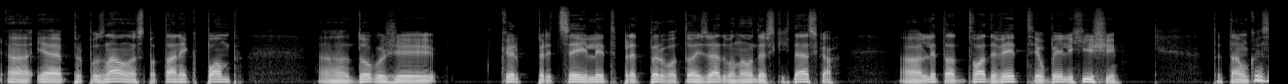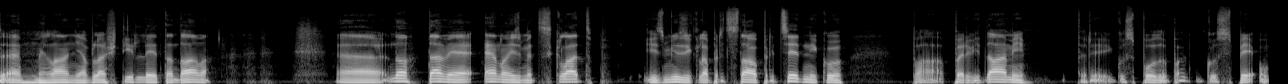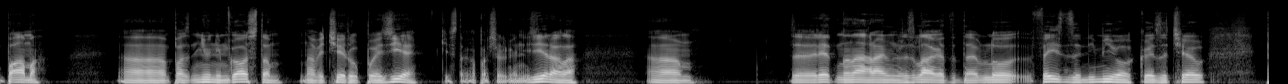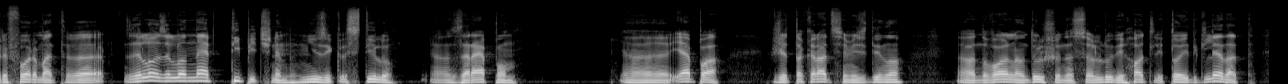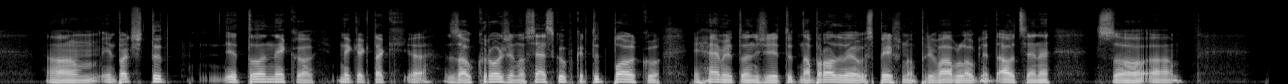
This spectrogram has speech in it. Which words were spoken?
uh, je prepoznavnost, pa ta nek pomp, uh, dobo že kar precej let pred prvo to izvedbo na oderskih deskah. Uh, leta 2009 je v Beli hiši, to je tam, ko je Melania bila štiri leta dama. Uh, no, tam je eno izmed skladb iz muzikla predstavil predsedniku, pa prvi dami, torej gospodu pa gospe Obama, uh, pa njunim gostom na večeru poezije, ki sta ga pač organizirala. Um, Verjetno naravim razlagati, da je bilo fejst zanimivo, ko je začel performati v zelo, zelo netipičnem muzikal stilu uh, z repom. Uh, je pa že takrat se mi zdi no, uh, dovolj navdušen, da so ljudje hoteli to id gledati. Um, in pač tudi je to neko, nekako tako ja, zaokroženo, vse skupaj, ker tudi polk je Hamilton že tudi na Broadwayu uspešno privabljal gledalce, ne, so um,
